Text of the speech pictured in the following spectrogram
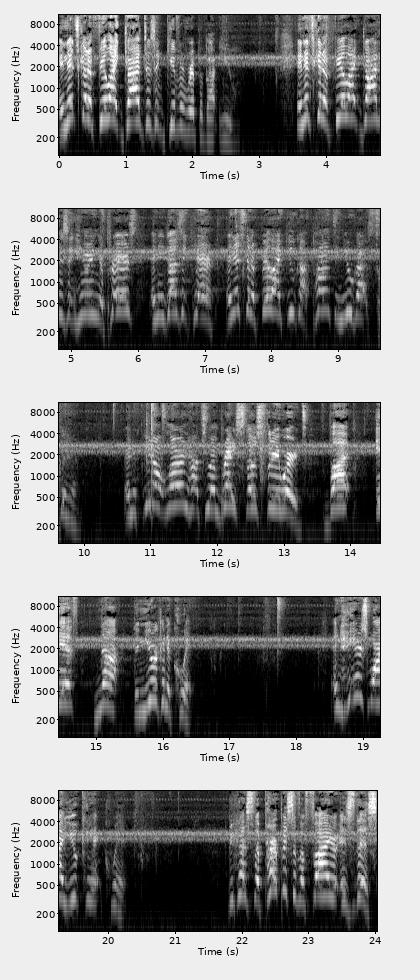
And it's going to feel like God doesn't give a rip about you. And it's going to feel like God isn't hearing your prayers and He doesn't care. And it's going to feel like you got punked and you got scammed. And if you don't learn how to embrace those three words, but if not, then you're going to quit. And here's why you can't quit because the purpose of a fire is this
